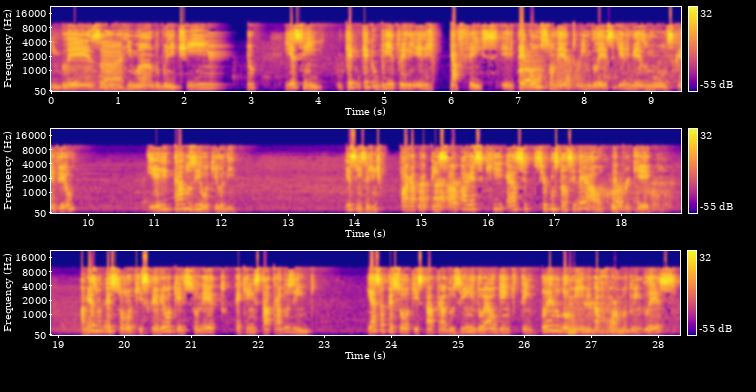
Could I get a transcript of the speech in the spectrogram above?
inglesa, rimando bonitinho. E assim, o que, o que, que o Brito ele, ele já fez? Ele pegou um soneto em inglês que ele mesmo escreveu e ele traduziu aquilo ali. E assim, se a gente parar para pensar, parece que é a circunstância ideal, né? Porque a mesma pessoa que escreveu aquele soneto é quem está traduzindo. E essa pessoa que está traduzindo é alguém que tem pleno domínio da forma do inglês,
